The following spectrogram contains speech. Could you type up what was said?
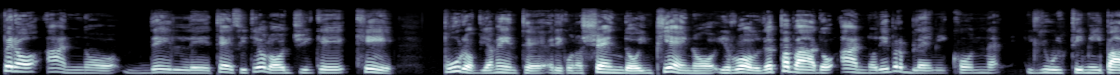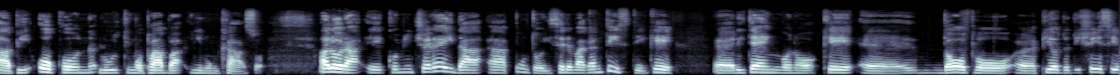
però hanno delle tesi teologiche che, pur ovviamente riconoscendo in pieno il ruolo del papato, hanno dei problemi con gli ultimi papi o con l'ultimo papa in un caso. Allora, eh, comincerei da appunto i sedevacantisti che eh, ritengono che eh, dopo eh, Pio XII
